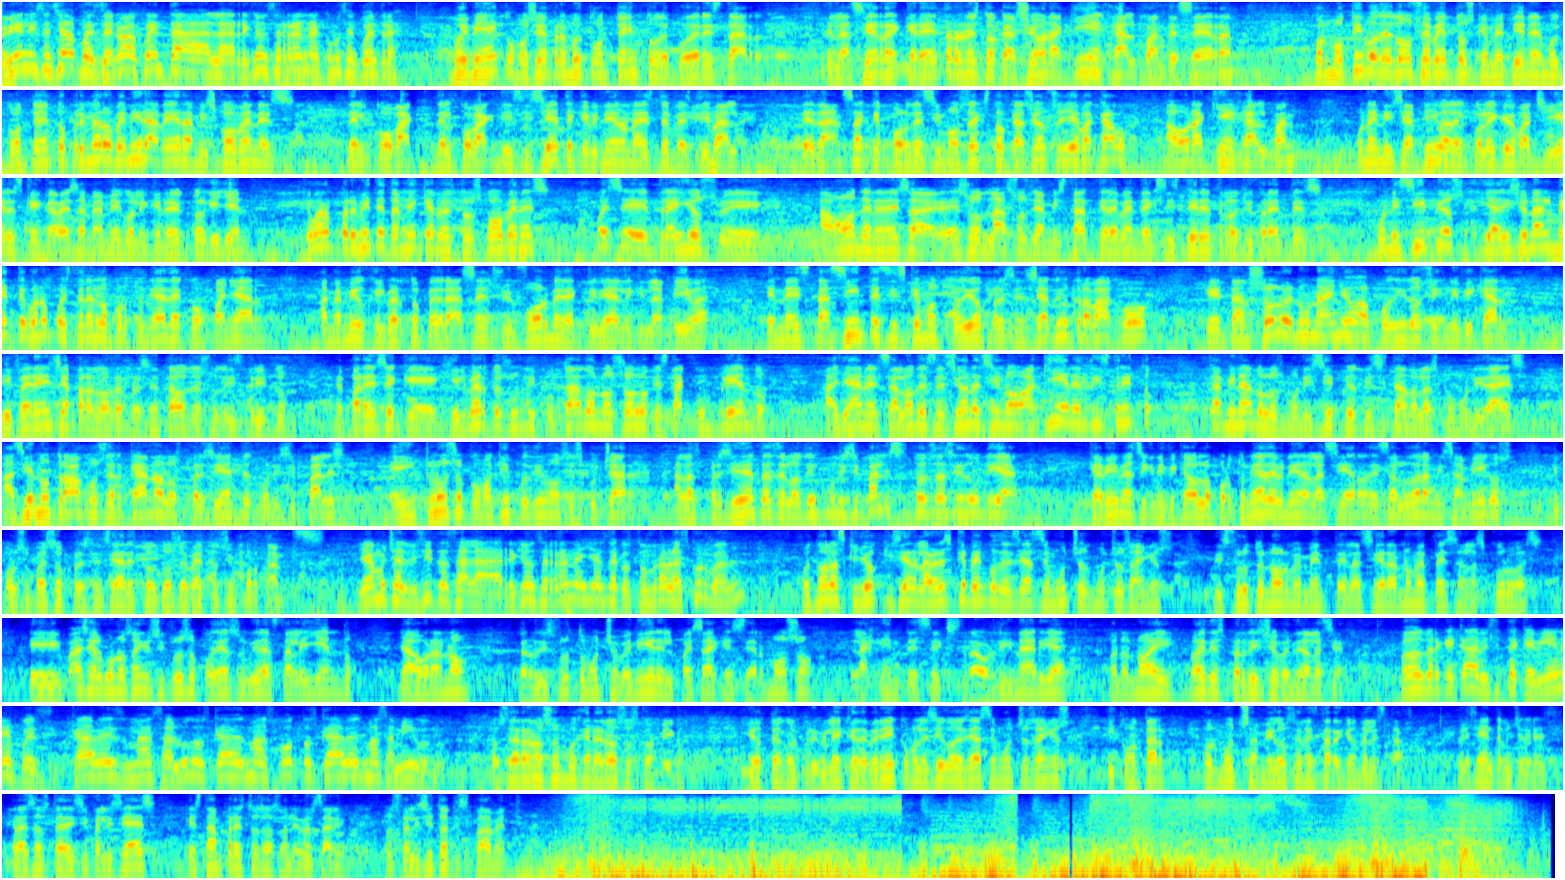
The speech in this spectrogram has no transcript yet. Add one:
Muy bien, licenciado, pues de nueva cuenta la región serrana, ¿cómo se encuentra? Muy bien, como siempre, muy contento de poder estar en la Sierra de Querétaro, en esta ocasión aquí en Jalpan de Serra, con motivo de dos eventos que me tienen muy contento. Primero, venir a ver a mis jóvenes del COVAC, del COVAC 17 que vinieron a este festival de danza que por decimosexta ocasión se lleva a cabo ahora aquí en Jalpan, una iniciativa del Colegio de Bachilleres que encabeza mi amigo el ingeniero Héctor Guillén, que bueno, permite también que nuestros jóvenes, pues eh, entre ellos... Eh, ahonden en esos lazos de amistad que deben de existir entre los diferentes municipios y adicionalmente, bueno, pues tener la oportunidad de acompañar a mi amigo Gilberto Pedraza en su informe de actividad legislativa, en esta síntesis que hemos podido presenciar de un trabajo que tan solo en un año ha podido significar diferencia para los representados de su distrito. Me parece que Gilberto es un diputado no solo que está cumpliendo allá en el salón de sesiones, sino aquí en el distrito caminando los municipios, visitando las comunidades, haciendo un trabajo cercano a los presidentes municipales e incluso, como aquí pudimos escuchar, a las presidentas de los DIF municipales. Entonces ha sido un día que a mí me ha significado la oportunidad de venir a la sierra, de saludar a mis amigos y por supuesto presenciar estos dos eventos importantes. Ya muchas visitas a la región serrana, ya se acostumbró a las curvas, ¿no? Pues no las que yo quisiera. La verdad es que vengo desde hace muchos, muchos años. Disfruto enormemente de la sierra, no me pesan las curvas. Eh, hace algunos años incluso podía subir hasta leyendo y ahora no. Pero disfruto mucho venir, el paisaje es hermoso, la gente es extraordinaria. Bueno, no hay, no hay desperdicio venir a la sierra. Podemos ver que cada visita que viene, pues cada vez más saludos, cada vez más fotos, cada vez más amigos, ¿no? Los serranos son muy generosos conmigo y yo tengo el privilegio de venir, como les digo, desde hace muchos años y contar con muchos amigos en esta región del estado. Presidente, muchas gracias. Gracias a ustedes y felicidades que están prestos a su aniversario. Los felicito anticipadamente.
